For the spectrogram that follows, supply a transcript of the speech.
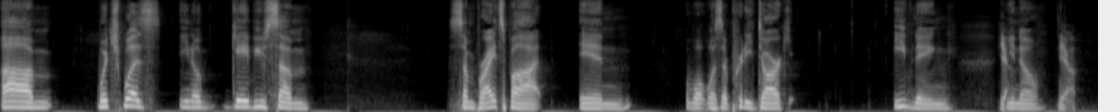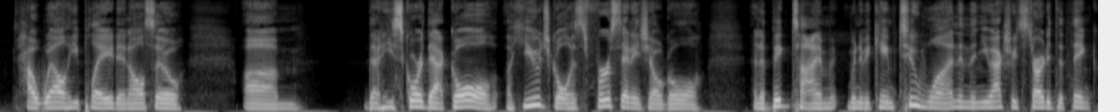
Um, which was you know gave you some some bright spot in what was a pretty dark evening. Yeah. You know Yeah. how well he played, and also um, that he scored that goal, a huge goal, his first NHL goal, at a big time when it became two one, and then you actually started to think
